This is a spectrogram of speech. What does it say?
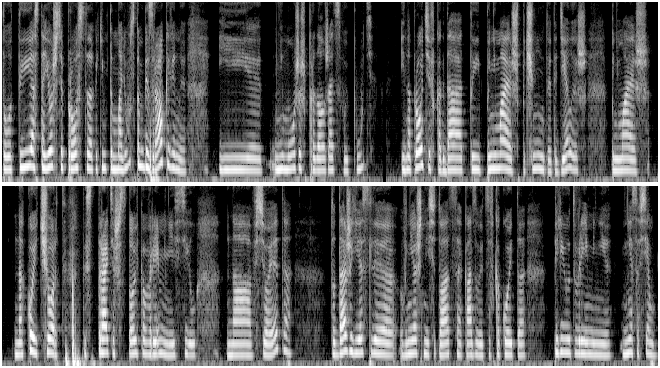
то ты остаешься просто каким-то моллюском без раковины и не можешь продолжать свой путь. И напротив, когда ты понимаешь, почему ты это делаешь, понимаешь, на кой черт ты тратишь столько времени и сил на все это, то даже если внешняя ситуация оказывается в какой-то период времени не совсем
